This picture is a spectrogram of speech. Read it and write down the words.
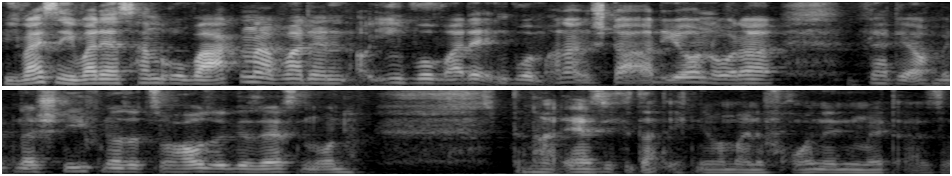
ich weiß nicht, war der Sandro Wagner, war der irgendwo, war der irgendwo im anderen Stadion oder hat er auch mit einer Stiefnase zu Hause gesessen und dann hat er sich gesagt, ich nehme meine Freundin mit. Also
